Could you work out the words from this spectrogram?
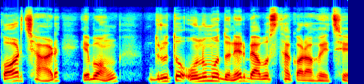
কর ছাড় এবং দ্রুত অনুমোদনের ব্যবস্থা করা হয়েছে।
